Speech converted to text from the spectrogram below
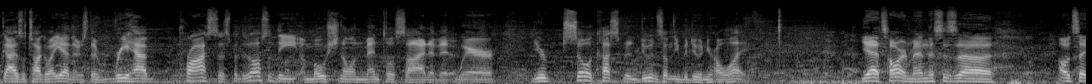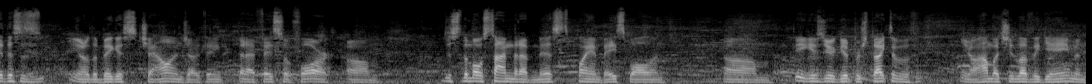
guys will talk about, yeah, there's the rehab process, but there's also the emotional and mental side of it where you're so accustomed to doing something you've been doing your whole life. Yeah, it's hard, man. This is, uh, I would say, this is you know the biggest challenge I think that I've faced so far. Um, just the most time that I've missed playing baseball, and um, I it gives you a good perspective of you know how much you love the game, and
